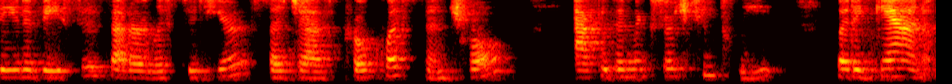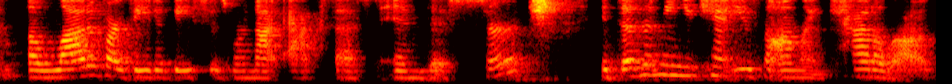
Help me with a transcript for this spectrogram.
databases that are listed here, such as ProQuest Central, Academic Search Complete, but again, a lot of our databases were not accessed in this search. It doesn't mean you can't use the online catalog.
